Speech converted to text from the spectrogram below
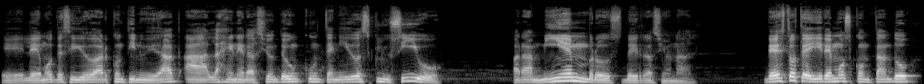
eh, le hemos decidido dar continuidad a la generación de un contenido exclusivo para miembros de Irracional. De esto te iremos contando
